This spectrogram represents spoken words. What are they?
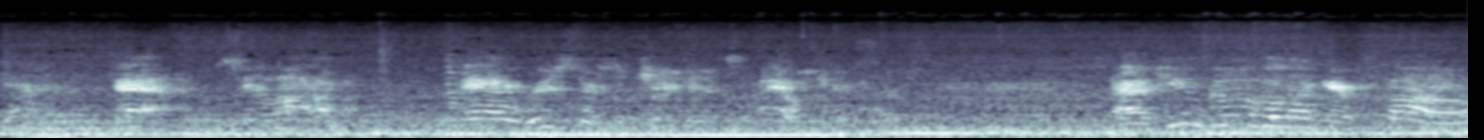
Yeah, Yeah. see a lot of them. Yeah, roosters and chickens, male chickens. Now, if you Google on your phone,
